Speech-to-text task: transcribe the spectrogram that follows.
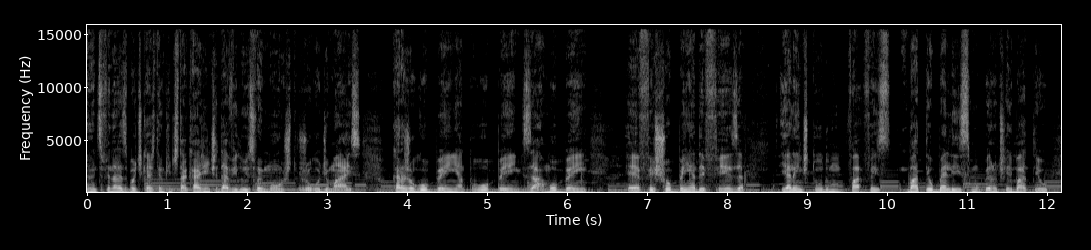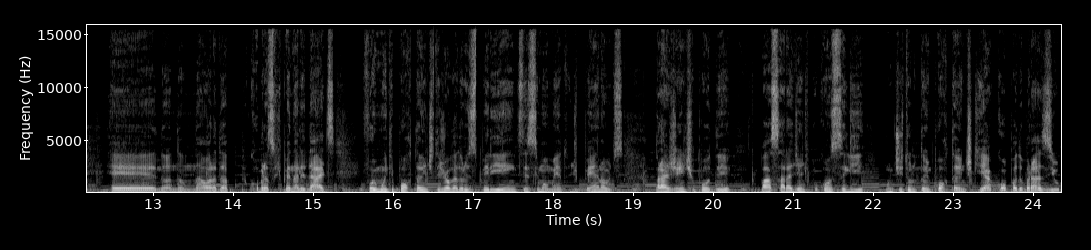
antes de finalizar esse podcast, tenho que destacar, a gente, Davi Luiz foi monstro, jogou demais. O cara jogou bem, atuou bem, desarmou bem, é, fechou bem a defesa. E além de tudo, fez, bateu belíssimo o pênalti que ele bateu é, na hora da cobrança de penalidades. Foi muito importante ter jogadores experientes nesse momento de pênaltis para a gente poder passar adiante por conseguir um título tão importante que é a Copa do Brasil.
